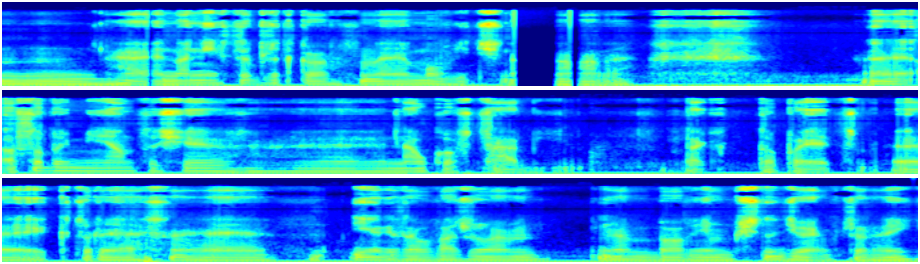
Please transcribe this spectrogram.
mm, e, no nie chcę brzydko e, mówić, no, ale e, osoby mieniące się e, naukowcami, no, tak to powiedzmy, e, które, jak zauważyłem, bowiem śledziłem wczoraj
